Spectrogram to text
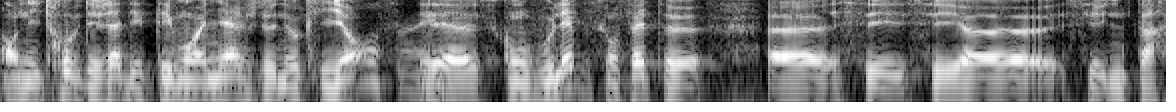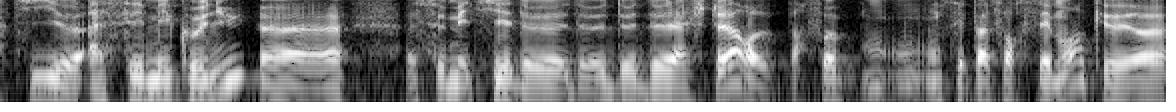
On y trouve déjà des témoignages de nos clients. C'était euh, ce qu'on voulait, parce qu'en fait, euh, euh, c'est une partie assez méconnue, ce métier de, de, l'acheteur. Parfois, on ne sait pas forcément qu'il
